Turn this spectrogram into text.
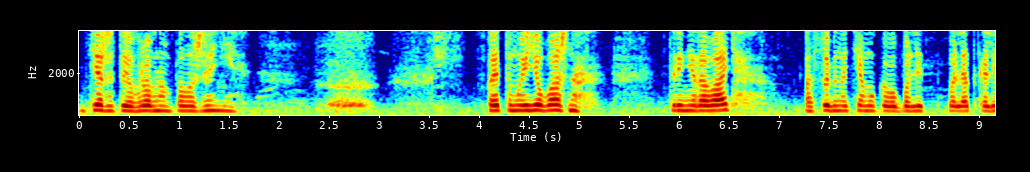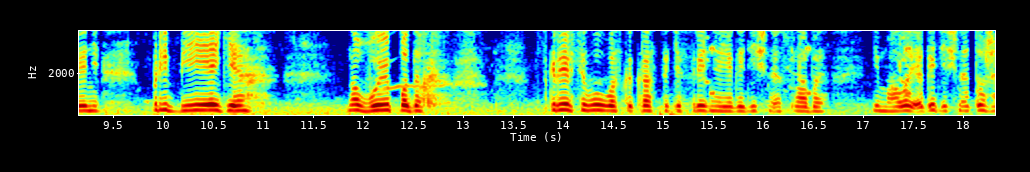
Держит ее в ровном положении. Поэтому ее важно тренировать, особенно тем, у кого болит, болят колени, при беге, на выпадах. Скорее всего, у вас как раз-таки средняя ягодичная слабая и малая ягодичная тоже.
